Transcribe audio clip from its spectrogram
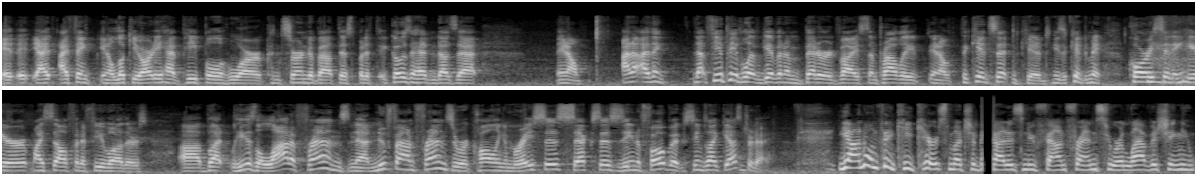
It, it, I, I think you know. Look, you already have people who are concerned about this, but if it goes ahead and does that, you know, I, I think. That few people have given him better advice than probably, you know, the kid sitting kid. He's a kid to me. Corey sitting here, myself, and a few others. Uh, but he has a lot of friends now, newfound friends who are calling him racist, sexist, xenophobic. Seems like yesterday. Yeah, I don't think he cares much about his newfound friends who are lavishing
